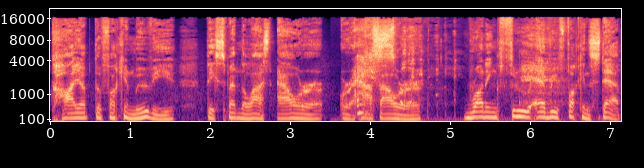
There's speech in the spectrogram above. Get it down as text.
tie up the fucking movie, they spend the last hour or a half hour running through every fucking step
